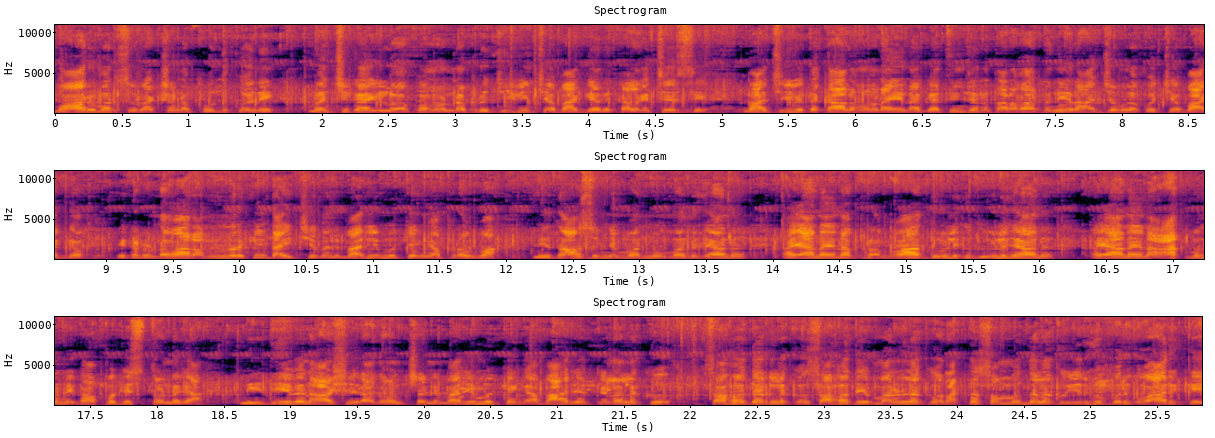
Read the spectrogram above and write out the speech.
మారు మనసు రక్షణ పొందుకొని మంచిగా ఈ లోకంలో ఉన్నప్పుడు జీవించే భాగ్యాన్ని కలగచేసి మా జీవిత కాలమునైనా గతించిన తర్వాత నీ రాజ్యంలోకి వచ్చే భాగ్యం ఇక్కడ ఉన్న వారందరికీ దయచేయమని. మరీ ముఖ్యంగా ప్రభా నీ దాసుని మన్ను మనుగాను అయానైనా ప్రభా ధూళికి ధూళిగాను అయానైనా ఆత్మను మీకు అప్పగిస్తుండగా నీ దీవెన ఆశీర్వాదం ఉంచండి. మరీ ముఖ్యంగా భార్య పిల్లలకు సహోదరులకు సహోదరి మనులకు రక్త సంబంధాలకు ఇరుగు పొరుగు వారికి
